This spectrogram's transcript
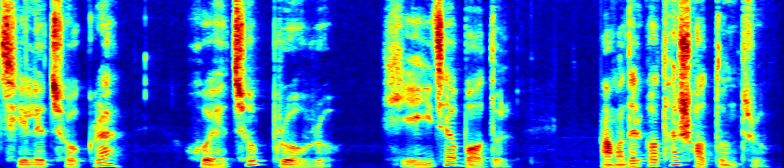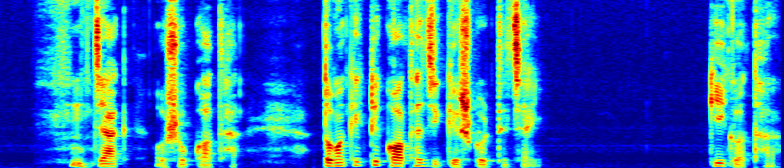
ছেলে ছোকরা, হয়েছ প্রৌঢ়। এই যা বদল। আমাদের কথা স্বতন্ত্র। যাক, ওসব কথা। তোমাকে একটি কথা জিজ্ঞেস করতে চাই। কি কথা?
